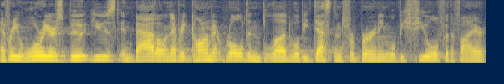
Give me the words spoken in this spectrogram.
Every warrior's boot used in battle and every garment rolled in blood will be destined for burning, will be fuel for the fire.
